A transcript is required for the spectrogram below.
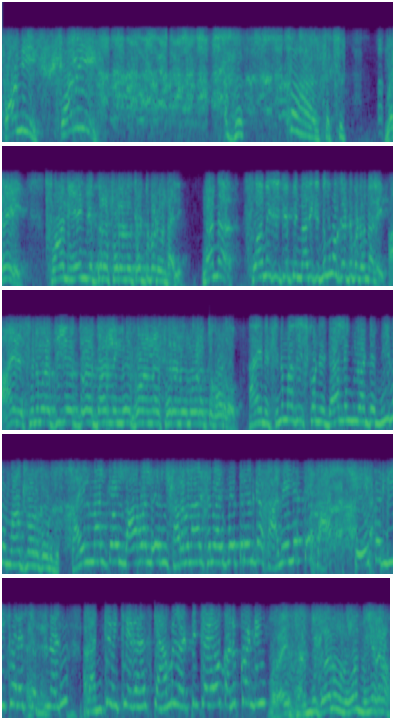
స్వామి. స్వామి సక్సెస్. మరే స్వామి ఏం చెప్పినా సరే నువ్వు కట్టుబడి ఉండాలి. నాన్న స్వామీజీ చెప్పిన దానికి నువ్వు కట్టుబడి ఉండాలి. ఆయన సినిమా తీయొద్దు డార్లింగ్ అన్నా సరే నువ్వు నోరెత్తకూడదు. ఆయన సినిమా తీసుకొని డార్లింగ్లు అంటే మీరు మాట్లాడకూడదు. సైన్మాన్తో లాభం లేదు సర్వనాశనం అయిపోతారని సామే చెప్తా పేపర్ లీక్ అయినట్టు చెప్తున్నాడు. లంచం ఇచ్చి ఏదైనా స్కాములు నటించాడేమో కనుక్కోండి. ధర్మిగా నువ్వు నోరు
